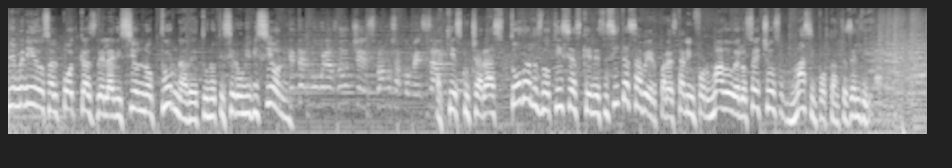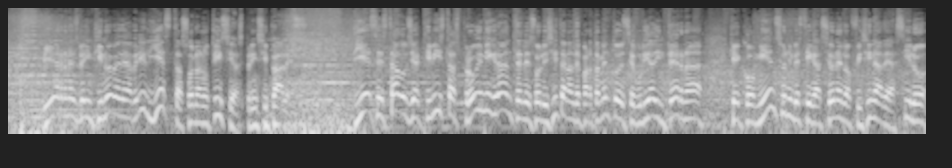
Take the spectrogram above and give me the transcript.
Bienvenidos al podcast de la edición nocturna de tu noticiero Univisión. ¿Qué tal? Muy buenas noches. Vamos a comenzar. Aquí escucharás todas las noticias que necesitas saber para estar informado de los hechos más importantes del día. Viernes 29 de abril y estas son las noticias principales. Diez estados y activistas pro-inmigrantes le solicitan al Departamento de Seguridad Interna que comience una investigación en la oficina de asilo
